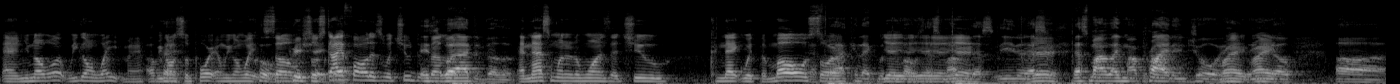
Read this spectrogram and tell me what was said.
And you know what? We gonna wait, man. Okay. We gonna support and we gonna wait. Cool. So, Appreciate so Skyfall that. is what you developed. It's what I developed, and that's one of the ones that you connect with the most. That's or I connect with yeah, the most. Yeah, that's yeah, my yeah. that's you know that's that's my like my pride and joy. Right, you right. know, uh,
